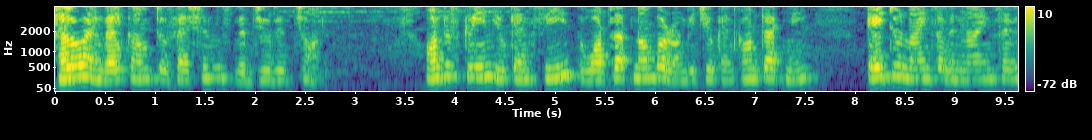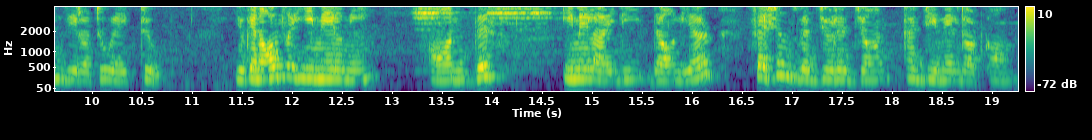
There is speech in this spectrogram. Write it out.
Hello and welcome to Sessions with Judith John. On the screen, you can see the WhatsApp number on which you can contact me 82979708282. You can also email me on this email ID down here sessionswithjudithjohn at gmail.com.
